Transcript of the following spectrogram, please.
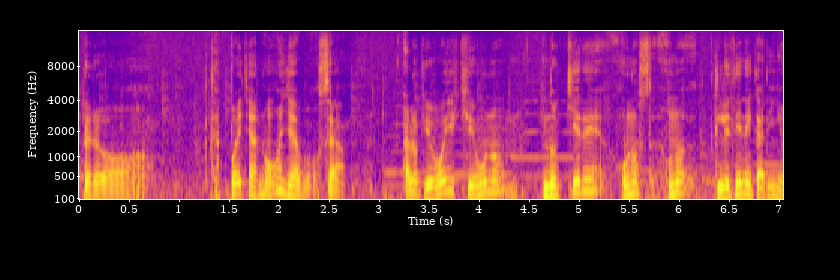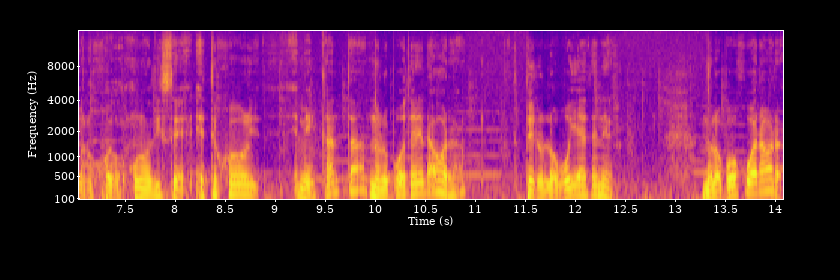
pero después ya no, ya, o sea, a lo que voy es que uno no quiere, uno, uno le tiene cariño a los juegos. Uno dice, este juego me encanta, no lo puedo tener ahora, pero lo voy a tener. No lo puedo jugar ahora,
